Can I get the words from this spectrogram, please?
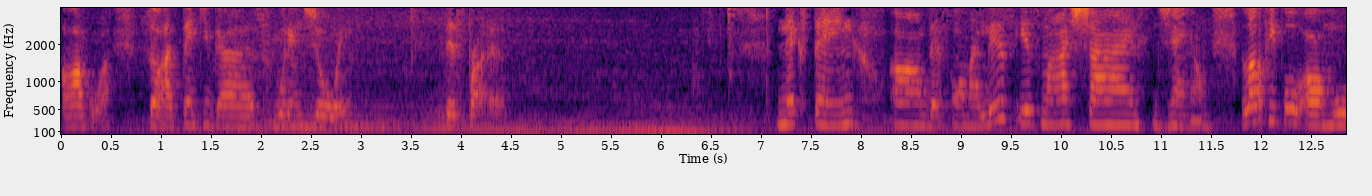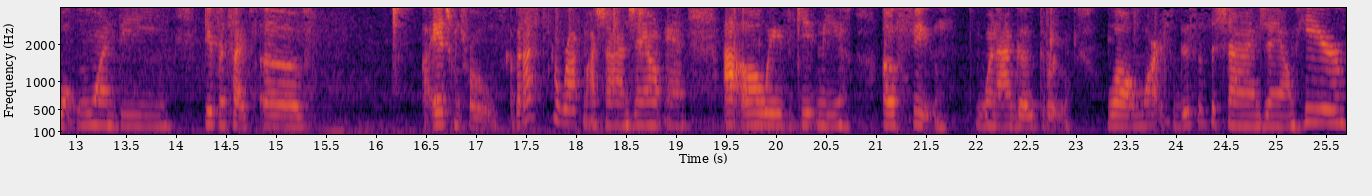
agua. So I think you guys would enjoy this product. Next thing um, that's on my list is my Shine Jam. A lot of people are more on the different types of uh, edge controls, but I still rock my Shine Jam and I always get me a few when I go through Walmart. So this is the Shine Jam here.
